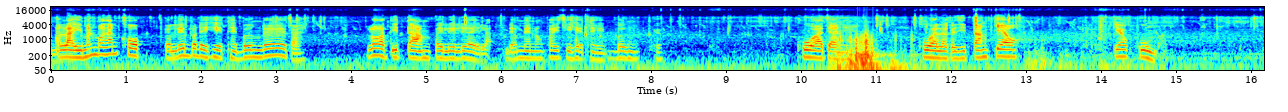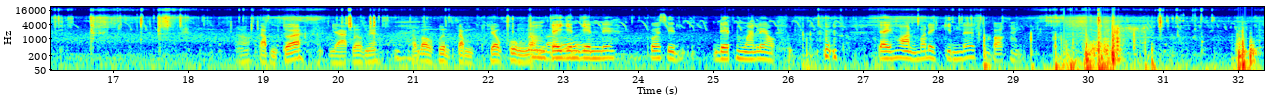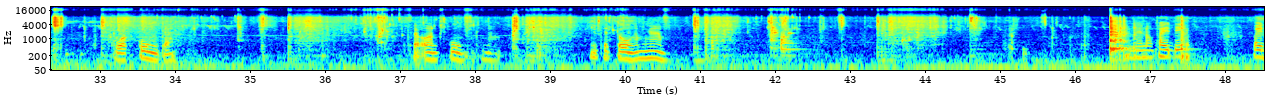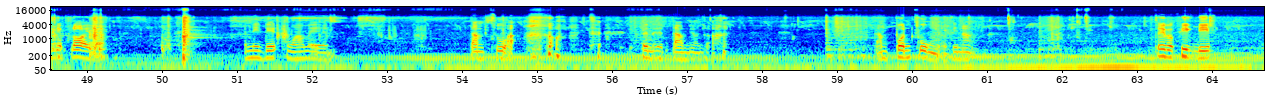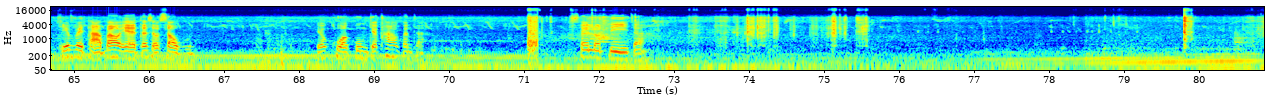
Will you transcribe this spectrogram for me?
อะไรมันบ่ทันครบก็เลยบ่ได้เฮ็ดให้เบิ่งเด้อจ้ะรอติดตามไปเรื่อยๆล่ะ เดี๋ยวแม่น้องไผสิเฮ็ดให้เบิ่งเด้อครัวจ้ะนี่ครัวแล้วก็สิตำแจ่วแก้วกุ้งเอาต่ำตัวอยากเราไหมเขาเบ้าขึ้นต่ำเจ้ากุ้งต้อเนาะงใจเย็นๆเด้กลัวสิเด็ดหัวแล้ว ใจฮ้อนบ่ได้กินเด้อสิบอกให้หัวกุ้งจ้ะสะออนกุ้งพี่น้องนี่จะโตงามๆแม่น้องไผเด็ดไปเรียบร้อยแล้วอันนี้เด็ดหัวไว้เองตำสัว เป็นเอินตำหยังก็ตำปนกุ้งพี่น้องใส่บักพริกดิบเก็บไว้ถาเบ้าแอร์แต่เสาๆพุ่นเดี๋ยวขัวกุ้งจะเข้าวกันจ้ะ ใส่รสดีจ้ะ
